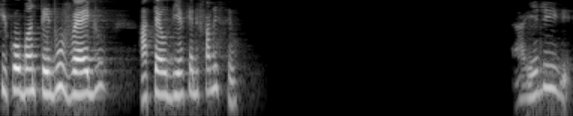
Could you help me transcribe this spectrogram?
ficou mantendo o velho até o dia que ele faleceu. Aí ele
